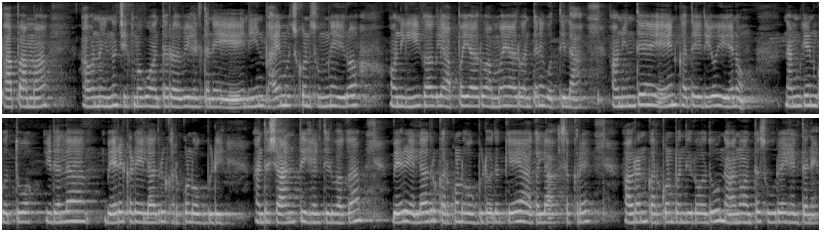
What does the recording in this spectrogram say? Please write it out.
ಪಾಪ ಅಮ್ಮ, ಅವನು ಇನ್ನೂ ಚಿಕ್ಕ ಮಗು ಅಂತ ರವಿ ಹೇಳ್ತಾನೆ, ಏ, ನೀನು ಬಾಯಿ ಮುಚ್ಕೊಂಡು ಸುಮ್ಮನೆ ಇರೋ, ಅವನಿಗೆ ಈಗಾಗಲೇ ಅಪ್ಪ ಯಾರು, ಅಮ್ಮ ಯಾರು ಅಂತಲೇ ಗೊತ್ತಿಲ್ಲ. ಅವನ ಹಿಂದೆ ಏನು ಕತೆ ಇದೆಯೋ ಏನೋ. ನಮಗೇನು ಗೊತ್ತು? ಇದೆಲ್ಲ ಬೇರೆ ಕಡೆ ಎಲ್ಲಾದರೂ ಕರ್ಕೊಂಡು ಹೋಗ್ಬಿಡಿ ಅಂತ ಶಾಂತಿ ಹೇಳ್ತಿರುವಾಗ, ಬೇರೆ ಎಲ್ಲಾದರೂ ಕರ್ಕೊಂಡು ಹೋಗ್ಬಿಡೋದಕ್ಕೆ ಆಗಲ್ಲ ಸಕ್ಕರೆ ಅವರನ್ನು ಕರ್ಕೊಂಡು ಬಂದಿರೋದು ನಾನು ಅಂತ ಸೂರ್ಯ ಹೇಳ್ತಾನೆ.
